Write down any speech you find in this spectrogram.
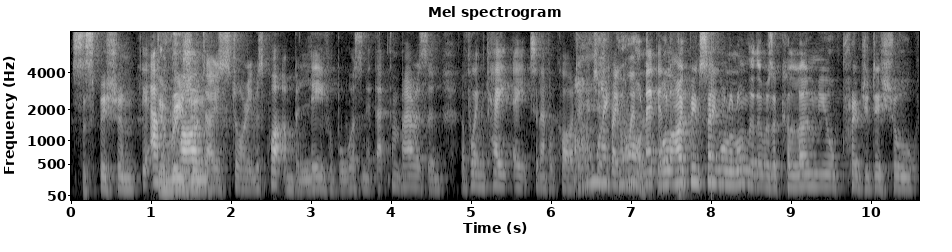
suspicion, Mm. The derision. avocado story was quite unbelievable, wasn't it? That comparison of when Kate ate an avocado Oh and she was pregnant! Meghan. Well, I've been saying all along that there was a colonial, prejudicial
